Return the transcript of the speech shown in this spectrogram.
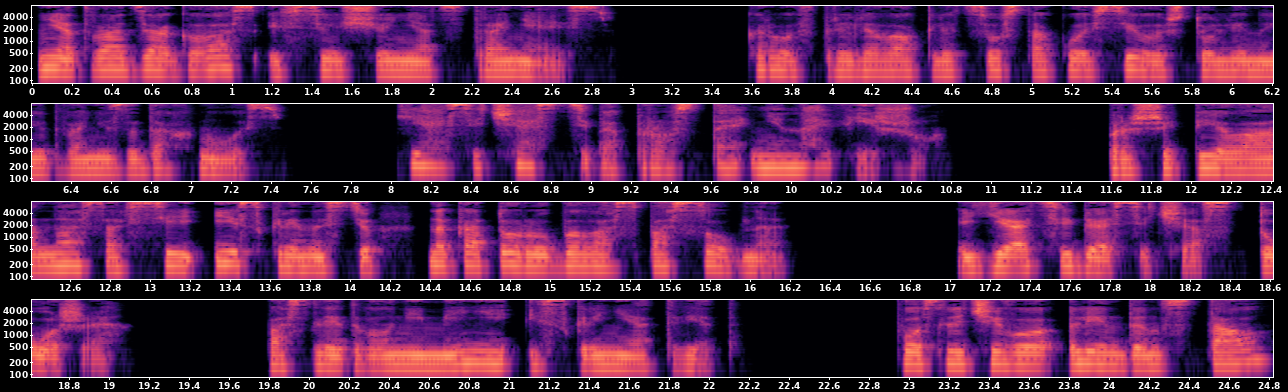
не отводя глаз и все еще не отстраняясь. Кровь прилила к лицу с такой силой, что Лина едва не задохнулась. «Я сейчас тебя просто ненавижу», – прошипела она со всей искренностью, на которую была способна. «Я тебя сейчас тоже», – последовал не менее искренний ответ. После чего Линден встал,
